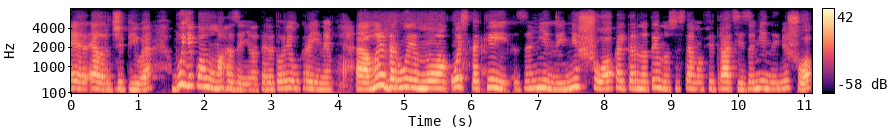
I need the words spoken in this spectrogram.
Air Allergy Pure в будь-якому магазині на території України, ми даруємо ось такий замінний мішок, альтернативну систему фільтрації, замінний мішок.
